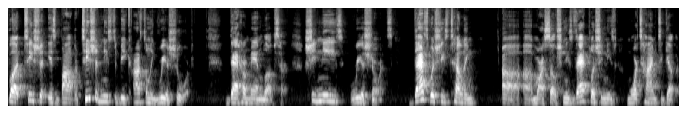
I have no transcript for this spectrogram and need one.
but Tisha is bothered. Tisha needs to be constantly reassured that her man loves her. She needs reassurance. That's what she's telling uh, uh, Marsau. She needs that, plus she needs more time together.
